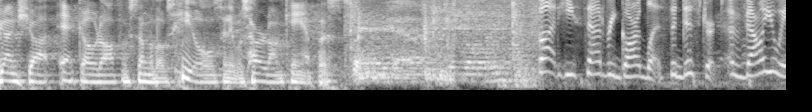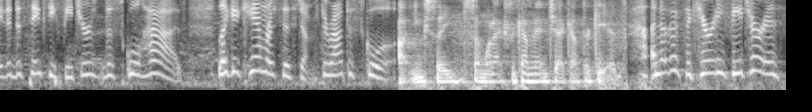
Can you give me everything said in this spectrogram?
Gunshot echoed off of some of those hills and it was heard on campus. But he said regardless, the district evaluated the safety features the school has, like a camera system throughout the school. Uh, you can see someone actually coming in and check out their kids. Another security feature is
